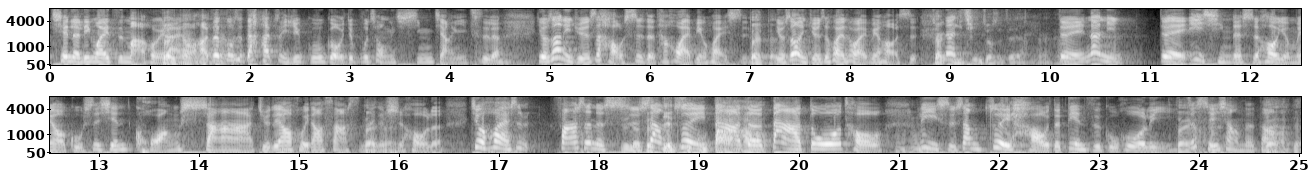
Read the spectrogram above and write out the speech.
牵了另外一只马回来，哈，好，这个故事大家自己去 Google 就不重新讲一次了。嗯、有时候你觉得是好事的，它后来变坏事，对，对对，有时候你觉得是坏事，后来变好事，像疫情就是这样，对，那你。对疫情的时候有没有股市先狂杀啊？觉得要回到 SARS 那个时候了，就后来是发生了史上最大的大多头，历史上最好的电子股获利，这谁想得到？对，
